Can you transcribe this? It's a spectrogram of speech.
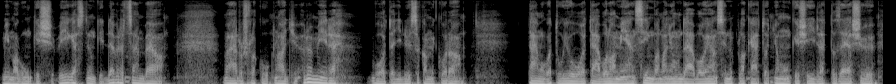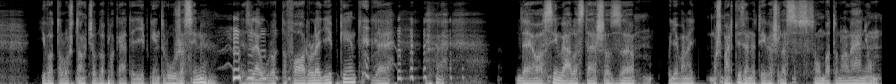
mi magunk is végeztünk itt Debrecenbe, a városlakók nagy örömére. Volt egy időszak, amikor a támogató jó voltából, amilyen szín van a nyomdában, olyan színű plakátot nyomunk, és így lett az első hivatalos tankcsapda plakát egyébként rózsaszínű. Ez leugrott a falról egyébként, de, de a színválasztás az ugye van egy, most már 15 éves lesz szombaton a lányom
